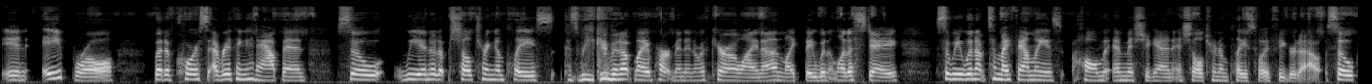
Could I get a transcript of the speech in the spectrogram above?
in April, but of course everything had happened. So we ended up sheltering in place because we'd given up my apartment in North Carolina and like they wouldn't let us stay. So we went up to my family's home in Michigan and sheltered in place while I figured it out. So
